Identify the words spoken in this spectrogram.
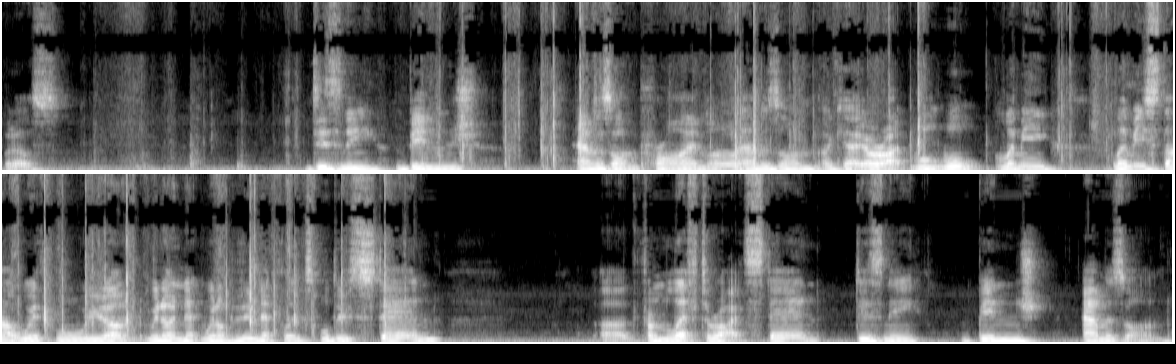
What else? Disney, Binge, Amazon Prime. Oh, Amazon. Okay, all right. We'll, we'll let me let me start with. Well, we don't we don't net, we're not going to do Netflix. We'll do Stan. Uh, from left to right, Stan, Disney, Binge, Amazon.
